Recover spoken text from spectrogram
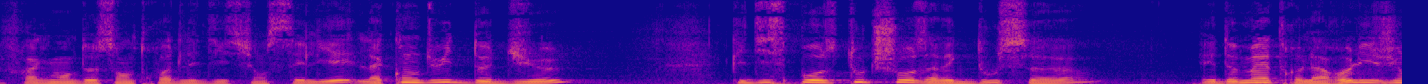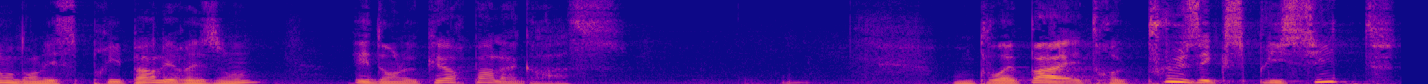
fragment 203 de l'édition Cellier. La conduite de Dieu, qui dispose toute chose avec douceur, et de mettre la religion dans l'esprit par les raisons et dans le cœur par la grâce. On ne pourrait pas être plus explicite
